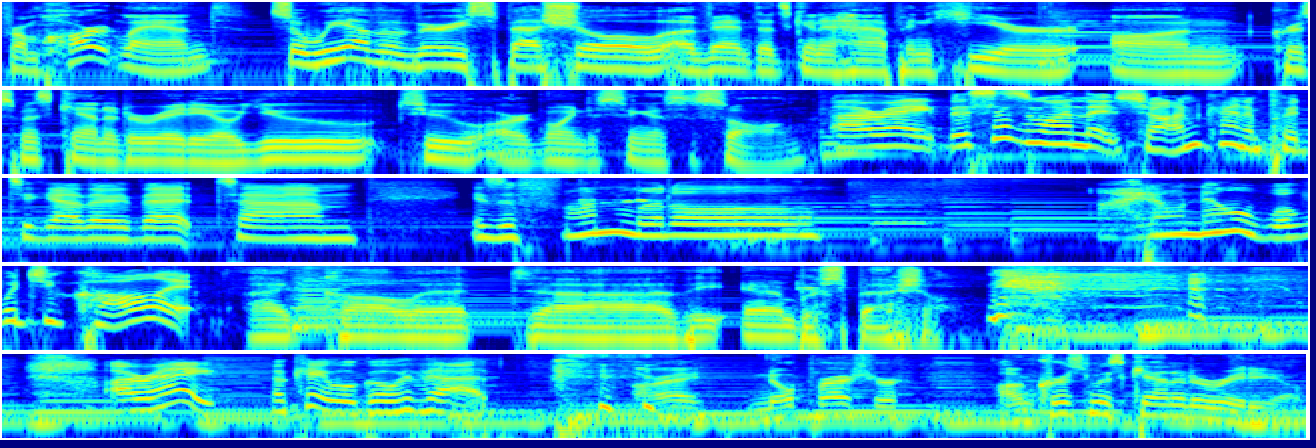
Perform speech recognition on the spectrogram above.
from Heartland. So we have a very special event that's going to happen here on Christmas Canada Radio. You two are going to sing us a song. All right, this is one that Shaun kind of put together that um, is a fun little I don't know. What would you call it? I'd call it uh, the Amber Special. All right. Okay, we'll go with that. All right, no pressure. On Christmas Canada Radio.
